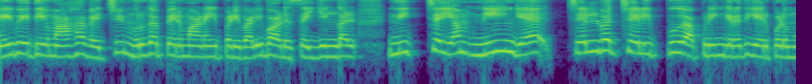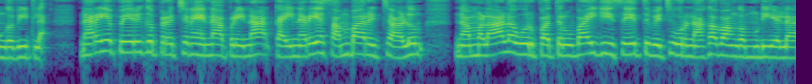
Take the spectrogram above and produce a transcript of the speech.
நெய்வேத்தியமாக வச்சு முருகப்பெருமானை இப்படி வழிபாடு செய்யுங்கள். நிச்சயம் நீங்க செல்வச் செழிப்பு அப்படிங்கிறது ஏற்படும் உங்கள் வீட்டில் நிறைய பேருக்கு பிரச்சனை என்ன அப்படின்னா கை நிறைய சம்பாதிச்சாலும் நம்மளால் ஒரு பத்து ரூபாய்க்கு சேர்த்து வச்சு ஒரு நகை வாங்க முடியலை.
